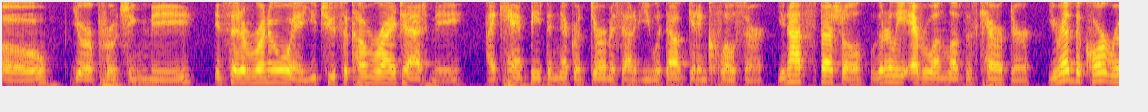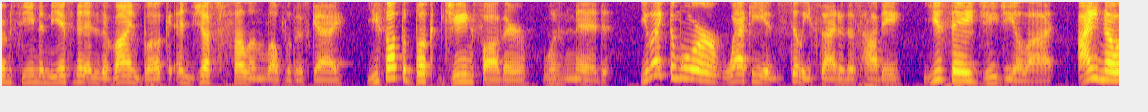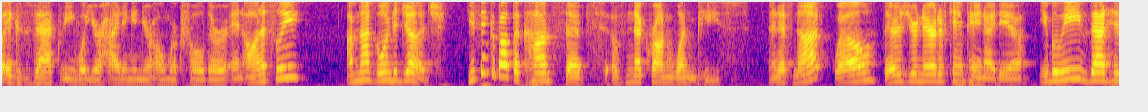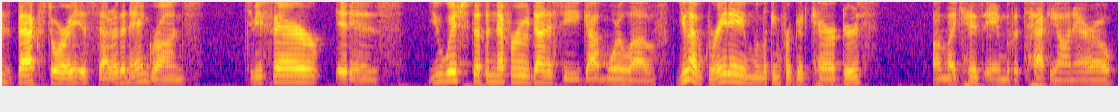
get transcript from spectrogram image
Oh, you're approaching me? Instead of running away, you choose to come right at me. I can't beat the necrodermis out of you without getting closer. You're not special. Literally everyone loves this character. You read the courtroom scene in the Infinite and the Divine book and just fell in love with this guy. You thought the book Genefather was mid. You like the more wacky and silly side of this hobby. You say GG a lot. I know exactly what you're hiding in your homework folder, and honestly, I'm not going to judge. You think about the concept of Necron One Piece. And if not, well, there's your narrative campaign idea. You believe that his backstory is sadder than Angron's. To be fair, it is. You wish that the Neferu dynasty got more love. You have great aim when looking for good characters, unlike his aim with a tachyon arrow.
